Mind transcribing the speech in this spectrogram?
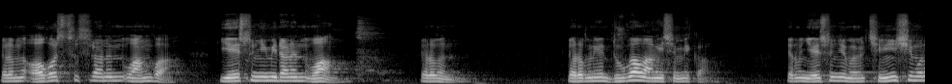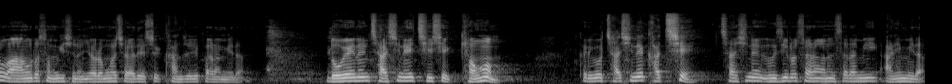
여러분 어거스투스라는 왕과 예수님이라는 왕 여러분 여러분이 누가 왕이십니까? 여러분 예수님을 진심으로 왕으로 섬기시는 여러분과 저와 되시길 간절히 바랍니다. 노예는 자신의 지식, 경험 그리고 자신의 가치, 자신의 의지로 살아가는 사람이 아닙니다.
